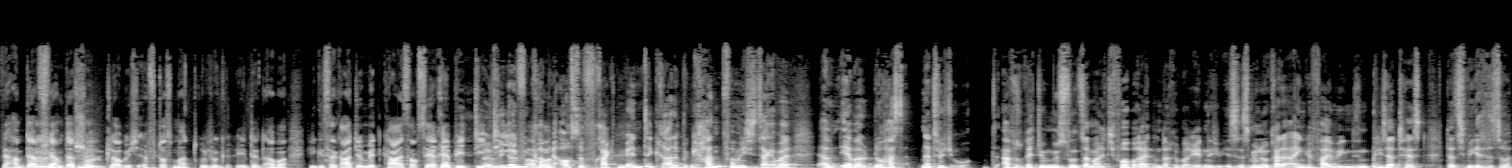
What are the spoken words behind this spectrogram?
Wir haben da, wir haben da schon, glaube ich, öfters mal drüber geredet, aber wie gesagt, Radio mit K ist auch sehr repetitiv, Irgendwie, irgendwie kommen aber mir auch so Fragmente gerade bekannt von mir, ich sage, aber, ähm, aber du hast natürlich absolut recht, wir müssen uns da mal richtig vorbereiten und darüber reden. Ich, es ist mir nur gerade eingefallen wegen diesem PISA-Test, dass ich mir gedacht habe, so,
